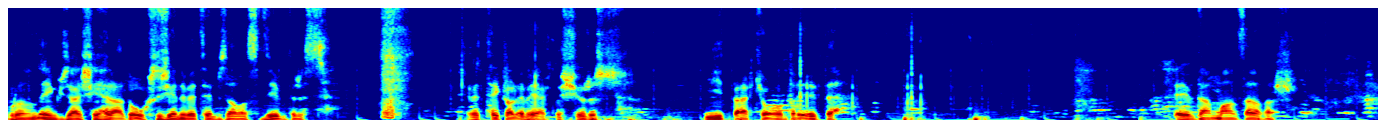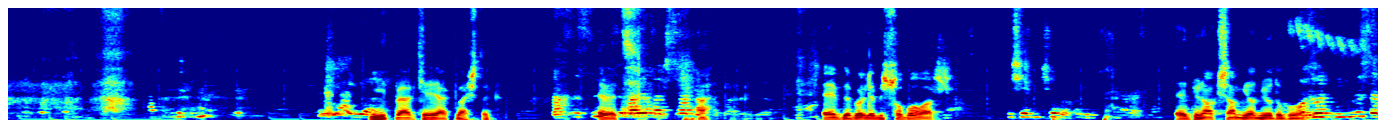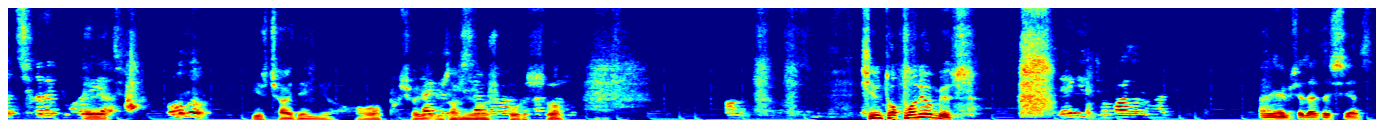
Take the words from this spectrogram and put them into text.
Buranın en güzel şeyi herhalde oksijeni ve temiz havası diyebiliriz. Evet tekrar eve yaklaşıyoruz. Yiğit belki orada evde. Evden manzaralar. Yiğit Berke'ye yaklaştık. Evet. Heh. Evde böyle bir soba var. Bir şey bir şey olur. E, dün akşam yanıyordu O bu. zaman dinliyorsa çıkarak yukarıya. Evet. Oğlum. Bir çay demliyor. Hop şöyle uzanıyor borusu. Şimdi toplanıyor muyuz? Ben gidip toparlarım hadi. Hani bir şeyler taşıyacağız.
